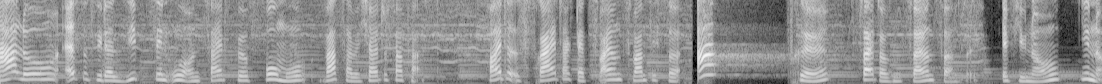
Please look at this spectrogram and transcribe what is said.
Hallo, es ist wieder 17 Uhr und Zeit für FOMO. Was habe ich heute verpasst? Heute ist Freitag, der 22. April 2022. If you know, you know.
